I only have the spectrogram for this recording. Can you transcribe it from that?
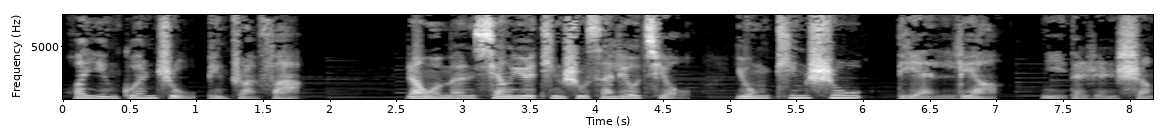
欢迎关注并转发，让我们相约听书三六九，用听书点亮。你的人生。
